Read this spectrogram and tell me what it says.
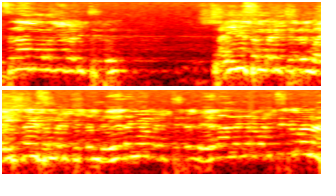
ഇസ്ലാമോളജി പഠിച്ചിട്ടും ശൈവിസം പഠിച്ചിട്ടും വൈഷ്ണവിസം പഠിച്ചിട്ടും വേദങ്ങൾ പഠിച്ചിട്ടും വേദാന്തങ്ങൾ പഠിച്ചിട്ടുമാണ്.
